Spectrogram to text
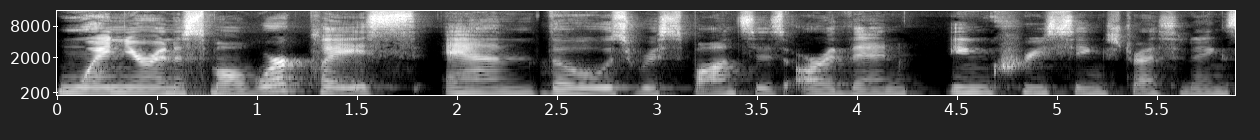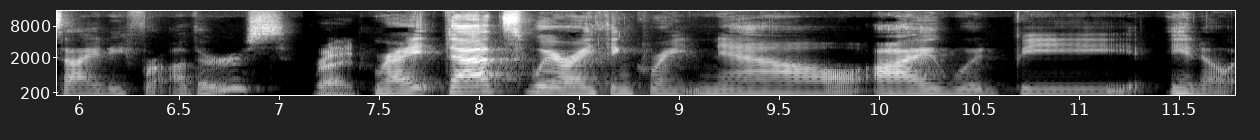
When you're in a small workplace and those responses are then increasing stress and anxiety for others, Right. right? That's where I think right now I would be, you know,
